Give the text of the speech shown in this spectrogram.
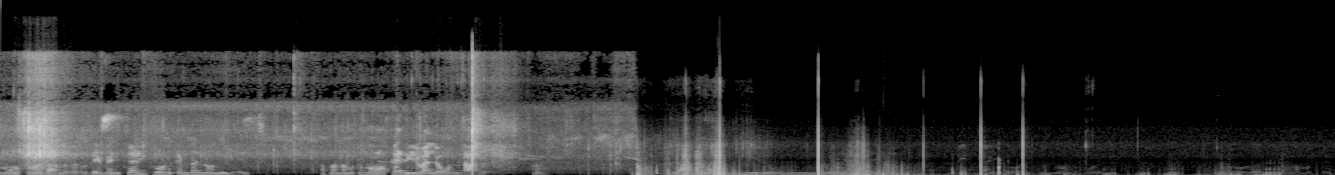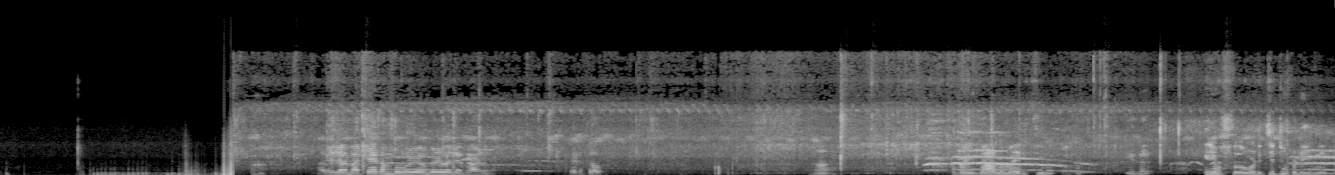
നോക്കുന്നതാണ് വെറുതെ പെരിച്ചാഴിക്ക് കൊടുക്കണ്ടല്ലോ എന്ന് വിചാരിച്ചു. അപ്പം നമുക്ക് നോക്കാം ഇതിൽ വല്ല ഉണ്ടാകും. അതിലെ മറ്റേ കമ്പ് മുഴുവൻ മുഴുവനും കാണും. എടുത്തോ? ആ. അപ്പൊ ഇതാണ് മരിച്ചിന് ഇത് ഒടിച്ചിട്ട് ഒടിയുന്നില്ല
